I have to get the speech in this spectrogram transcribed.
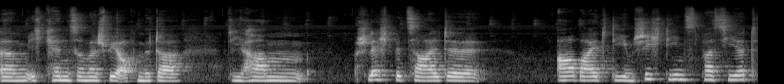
Ähm, ich kenne zum Beispiel auch Mütter, die haben schlecht bezahlte Arbeit, die im Schichtdienst passiert,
